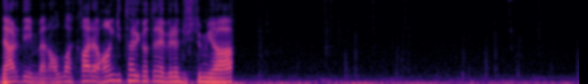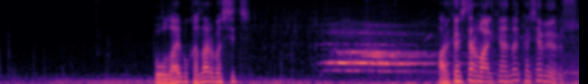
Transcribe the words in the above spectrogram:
Neredeyim ben? Allah kahre hangi tarikatın evine düştüm ya? Bu olay bu kadar basit. Arkadaşlar malikaneden kaçamıyoruz.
